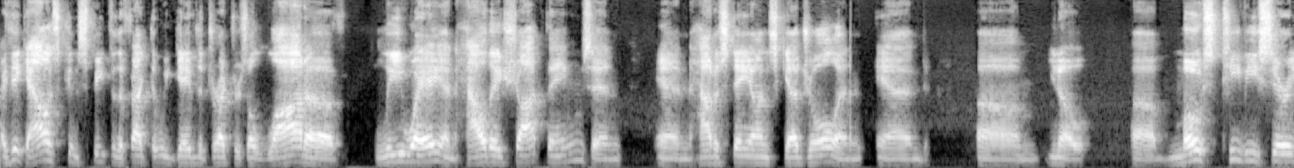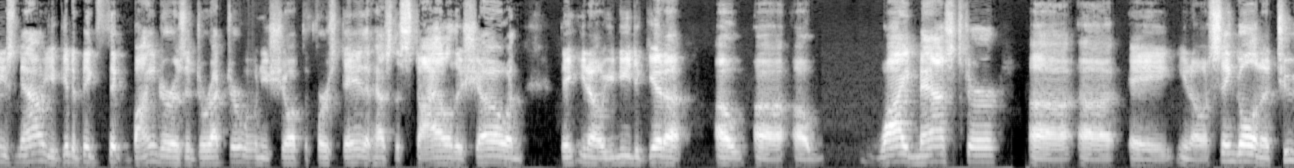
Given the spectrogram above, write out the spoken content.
I think Alex can speak to the fact that we gave the directors a lot of leeway and how they shot things and and how to stay on schedule and and um, you know uh, most TV series now, you get a big thick binder as a director when you show up the first day that has the style of the show, and they, you know, you need to get a a, a, a wide master, uh, uh, a you know a single and a two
